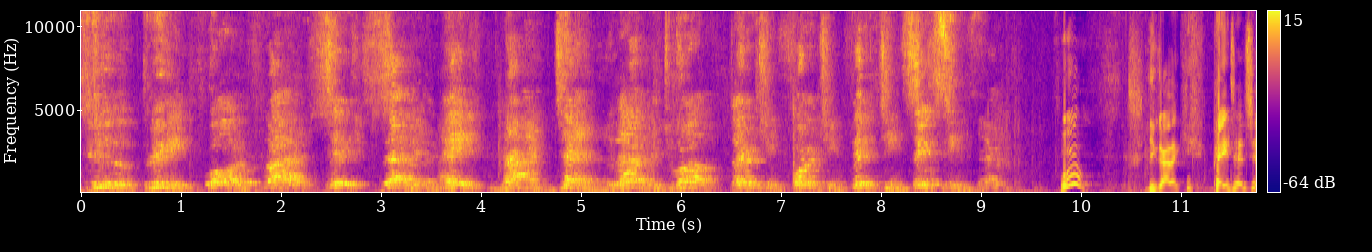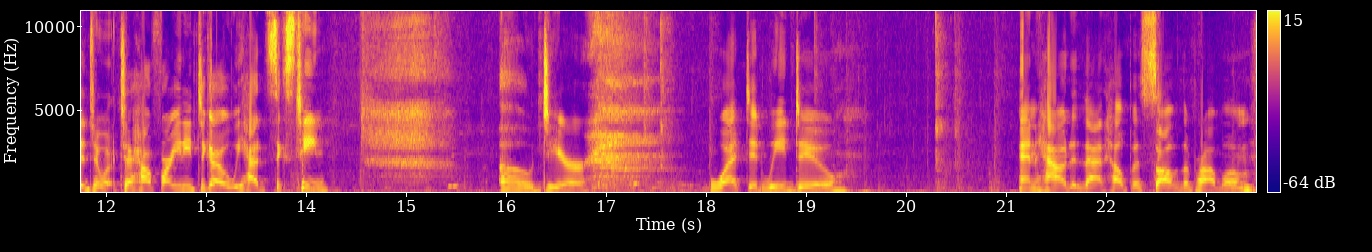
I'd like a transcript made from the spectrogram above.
two, three, four, five, six, seven, eight, nine, ten, eleven, twelve, You got to pay attention to, to how far you need to go. We had 16. Oh dear. What did we do? And how did that help us solve the problem?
